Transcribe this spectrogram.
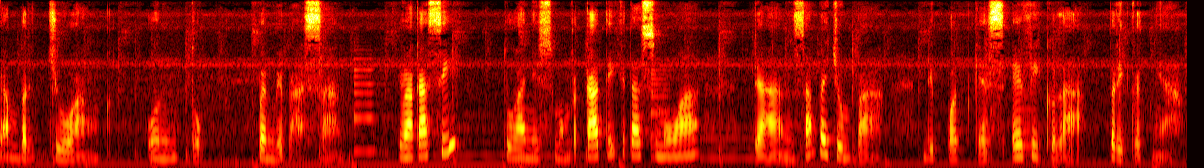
yang berjuang untuk pembebasan. Terima kasih Tuhan Yesus memberkati kita semua dan sampai jumpa di podcast Evikula berikutnya.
